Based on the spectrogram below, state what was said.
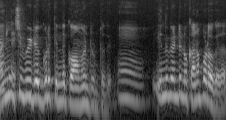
మంచి వీడియోకి కూడా కింద కామెంట్ ఉంటుంది. ఎందుకంటే నువ్వు కనపడవు కదా.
